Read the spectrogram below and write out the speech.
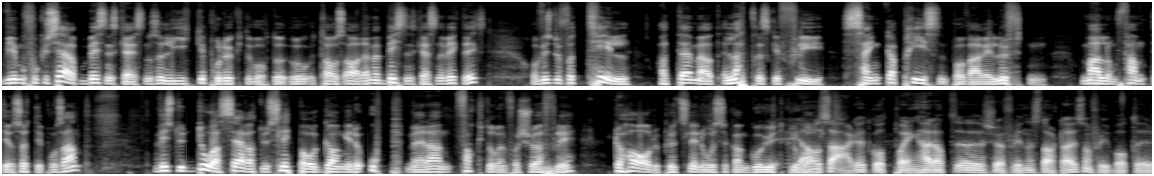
vi må fokusere på business-casen og så like produktet vårt og, og ta oss av det. Men business-casen er viktigst. Og hvis du får til at det med at elektriske fly senker prisen på å være i luften mellom 50 og 70% Hvis du da ser at du slipper å gange det opp med den faktoren for sjøfly, da har du plutselig noe som kan gå ut globalt. Ja, og så er det jo et godt poeng her at uh, sjøflyene starta jo som flybåter.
